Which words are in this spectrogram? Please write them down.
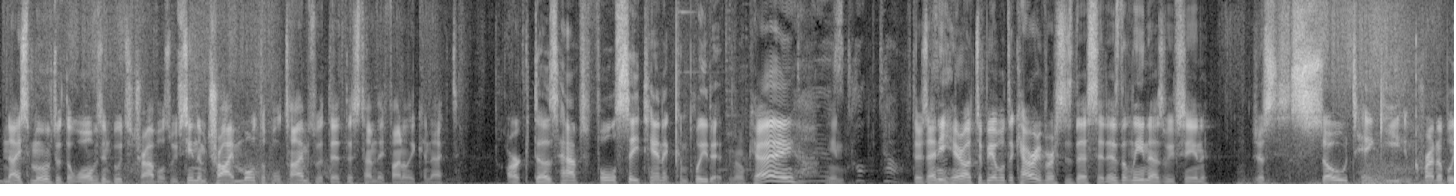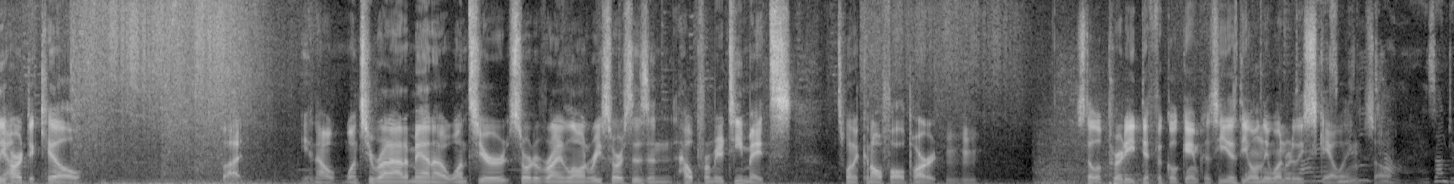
Nice moves with the Wolves and Boots of Travels. We've seen them try multiple times with it. This time they finally connect. Arc does have full Satanic completed. Okay. I mean, top tower if there's any hero to be able to carry versus this, it is the Lina, as we've seen. Just so tanky, incredibly Yeah. hard to kill. But, you know, once you run out of mana, once you're sort of running low on resources and help from your teammates, that's when it can all fall apart. Mm-hmm. Still a pretty difficult game because he is the only one really scaling. So tower is under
